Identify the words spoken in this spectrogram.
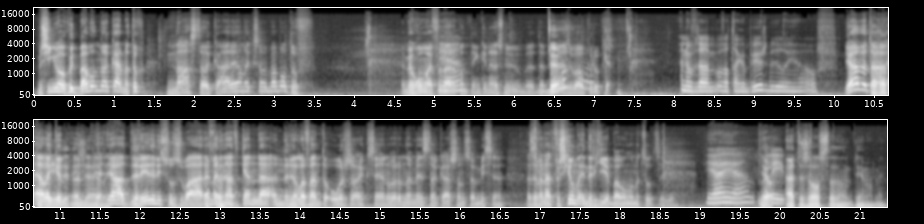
misschien wel goed babbelt met elkaar, maar toch naast elkaar eigenlijk zo babbelt, of... Ik ben gewoon even Ja. daarop aan het denken, hè. dat is nu dat Ja, deze wel oproept. En of dat, of dat, dat gebeurt, bedoel je? Of... Ja, wat dat, dat de eigenlijk, reden een, is een- eigenlijk. Ja, de reden is zo zwaar, hè, maar inderdaad kan dat een relevante oorzaak zijn waarom dat mensen elkaar soms zo missen. Dat ze vanuit verschillende energieën babbelen, om het zo te zeggen. Ja, ja. Ja, uit de zelfste dan op dit moment.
